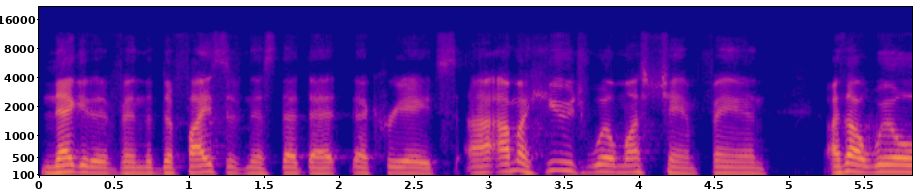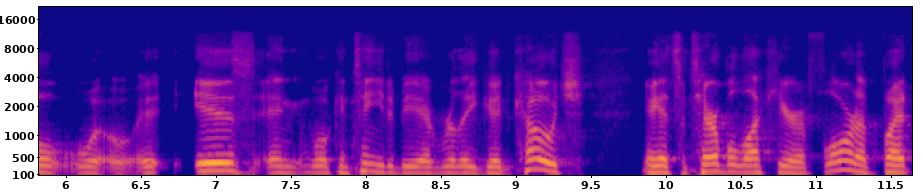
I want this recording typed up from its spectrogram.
negative and the divisiveness that that that creates. I, am a huge Will Muschamp fan. I thought Will is and will continue to be a really good coach. He had some terrible luck here at Florida, but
